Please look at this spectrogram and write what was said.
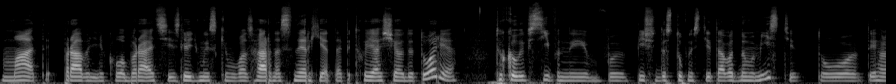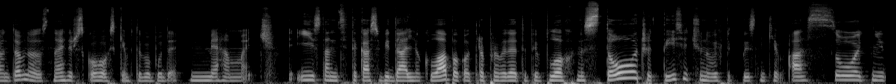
мати правильні колаборації з людьми, з ким у вас гарна синергія та підходяща аудиторія, то коли всі вони в більшій доступності та в одному місті, то ти гарантовано знайдеш кого з ким в тебе буде мега-меч. І станеться така собі ідеальна колаба, котра проведе тобі блог не 100 чи тисячу нових підписників, а сотні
